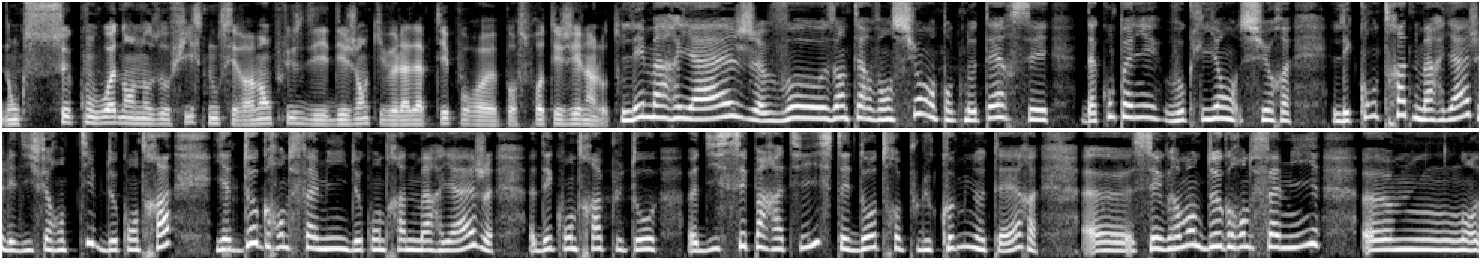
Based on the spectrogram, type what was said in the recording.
Donc ce qu'on voit dans nos offices, nous, c'est vraiment plus des, des, gens qui veulent adapter pour, euh, pour se protéger l'un l'autre. Les mariages, vos interventions en tant que notaire, c'est d'accompagner vos clients sur les contrats de mariage et les différents types de contrats. Il y a deux grandes familles de contrats de mariage, des contrats plutôt euh, dits séparatistes et d'autres plus communautaires. Euh, c'est vraiment deux grandes familles. Euh,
